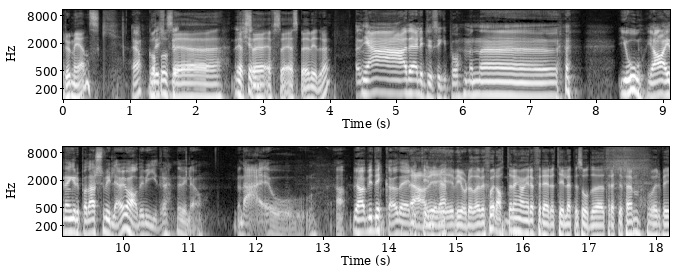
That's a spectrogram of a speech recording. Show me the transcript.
rumensk. Ja, Godt det- å se det FC kjenner- FC SB videre. Nja, det er jeg litt usikker på, men øh, Jo, ja, i den gruppa der så ville jeg jo ha de videre. Det ville jeg jo. Men det er jo Ja, vi, har, vi dekka jo det litt Ja, vi, tidligere. vi gjorde det. Vi får atter en gang referere til episode 35, hvor vi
